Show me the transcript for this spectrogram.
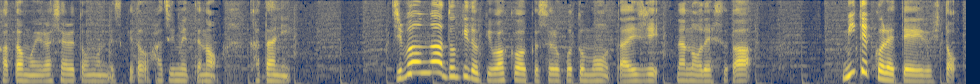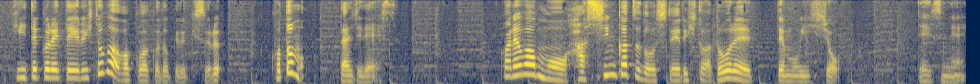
方もいらっしゃると思うんですけど初めての方に。自分がドキドキワクワクすることも大事なのですが見てくれている人聞いてくれている人がワクワクドキドキする。ことも大事です。これはもう発信活動している人はどれでも一緒ですね。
